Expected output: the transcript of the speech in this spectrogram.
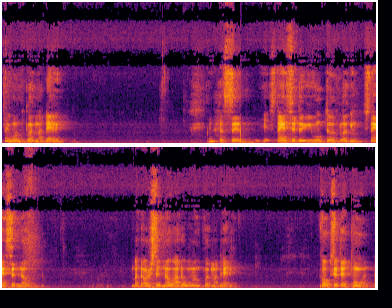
they want to plug my daddy. And I said, Stan said, do you want to unplug him? Stan said, no. My daughter said, no, I don't want to unplug my daddy. Folks, at that point,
